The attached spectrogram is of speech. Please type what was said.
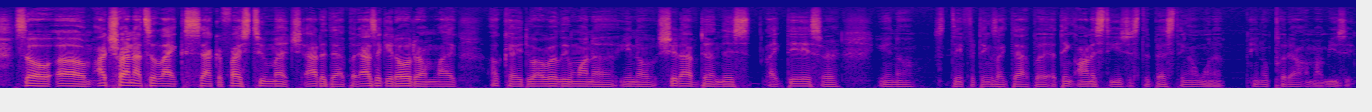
So um, i try not to like sacrifice too much out of that but as i get older i'm like okay do i really want to you know should i've done this like this or you know different things like that. But i think honesty is just the best thing i want to you know put out in my music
